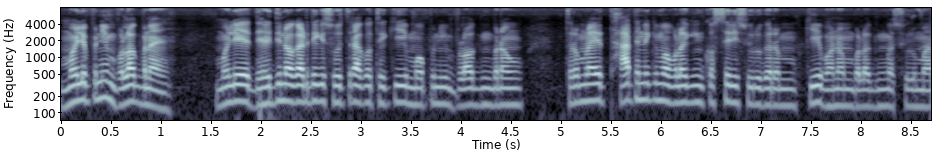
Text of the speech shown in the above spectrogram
मैले पनि भ्लग बनाएँ। मैले धेरै दिन अगाडिदेखि सोचिरहेको थिएँ कि म पनि भ्लगिङ बनाऊँ। तर मलाई थाहा थिएन कि म भ्लगिङ कसरी सुरु गरौँ के भनौँ भ्लगिङमा सुरुमा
